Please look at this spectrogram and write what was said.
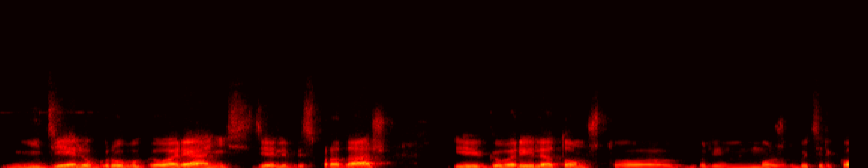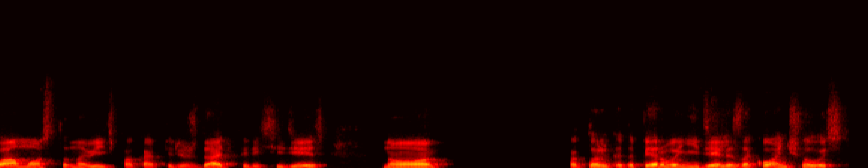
неделю, грубо говоря, они сидели без продаж и говорили о том, что, блин, может быть рекламу остановить, пока переждать, пересидеть. Но как только эта первая неделя закончилась,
